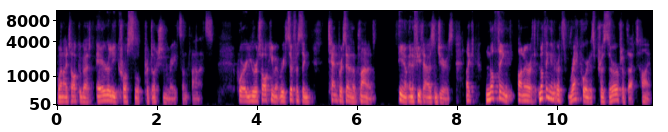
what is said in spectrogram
when I talk about early crustal production rates on planets where you were talking about resurfacing 10% of the planet you know in a few thousand years. Like nothing on earth nothing in earth's record is preserved of that time.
